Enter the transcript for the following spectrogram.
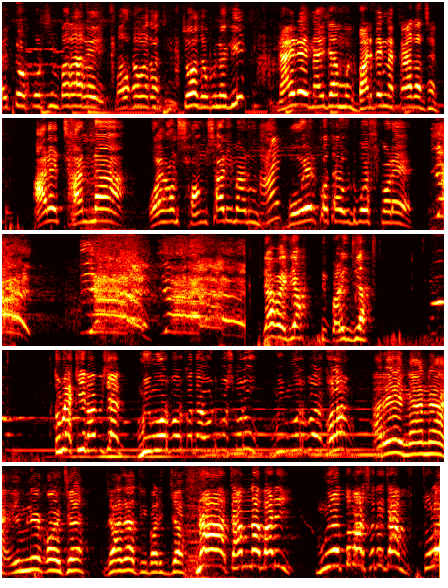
এই তো পশ্চিম পাড়া রে মাল খাওয়া যাচ্ছি চ যাব নাকি? নাই রে নাই যাম বাড়ি দেখ না কাজ আছে। আরে ছাড় না ও এখন সংসারী মানুষ বউয়ের কথা উঠবস করে। যা ভাই যা তুই বাড়ি যা। তোমরা কি ভাবিছেন? মুই মোর বোর কথা উঠবস করু? মুই মোর বোর গলাম? আরে না না এমনি কয়েছে যা যা তুই বাড়ি যা। না যাম না বাড়ি। মুইও তোমার সাথে যাম। চলো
